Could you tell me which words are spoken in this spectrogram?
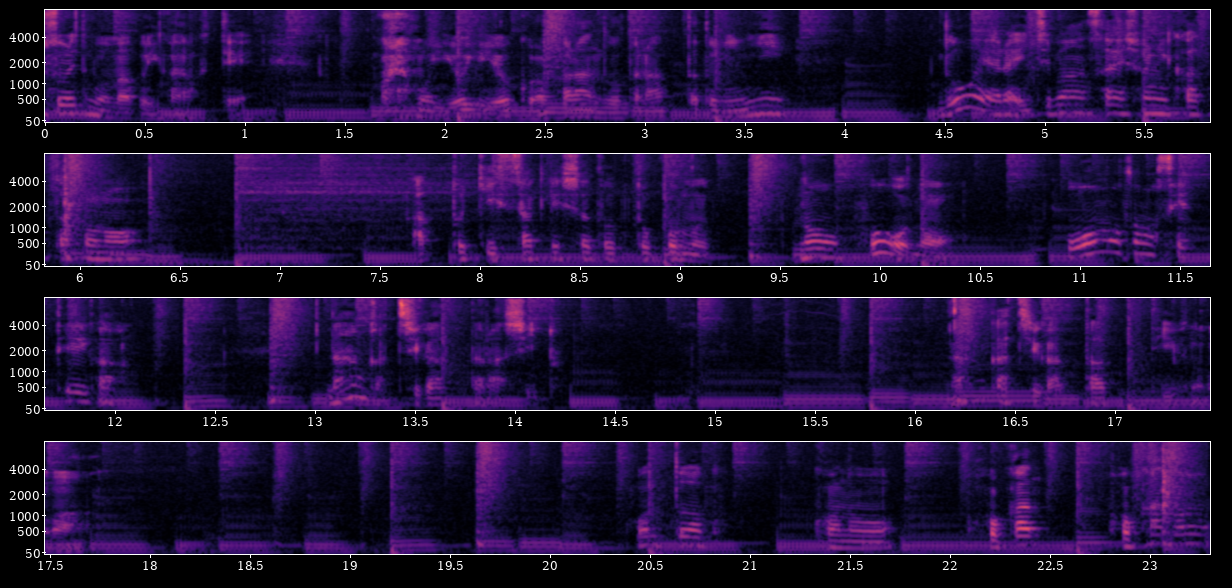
それでもうまくいかなくてこれもいよいよよく分からんぞとなった時にどうやら一番最初に買ったそのアット喫茶結社 .com の方の大元の設定がなんか違ったらしいと。なんか違ったっていうのは本当はこの他他の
